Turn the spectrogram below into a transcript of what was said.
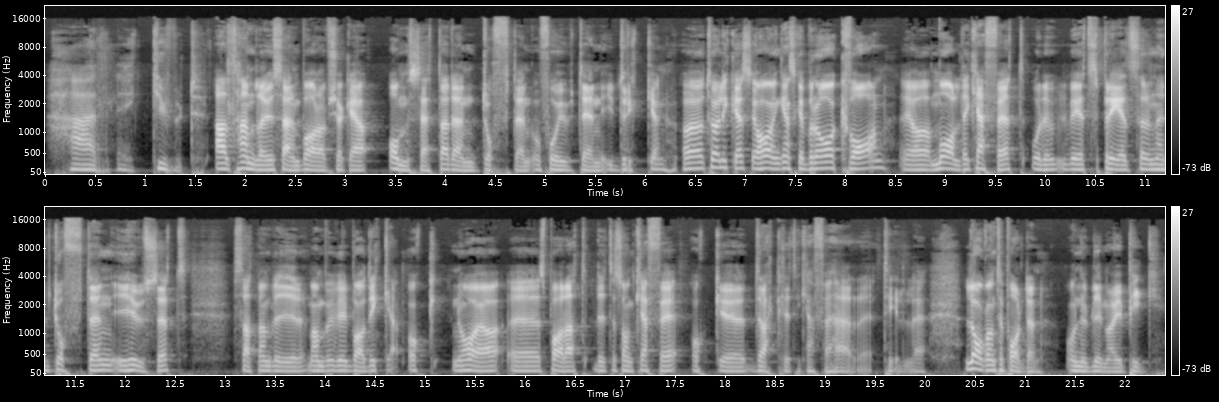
Herregud. Allt handlar ju sen bara om att försöka omsätta den doften och få ut den i drycken. Och jag tror jag lyckas. Jag har en ganska bra kvarn. Jag malde kaffet och det vet, spred sig den här doften i huset. Så att man, blir, man vill bara dricka. Och nu har jag eh, sparat lite sånt kaffe och eh, drack lite kaffe här till eh, lagom till podden. Och nu blir man ju pigg.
